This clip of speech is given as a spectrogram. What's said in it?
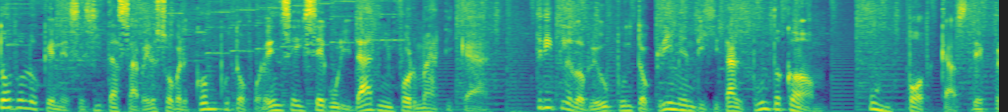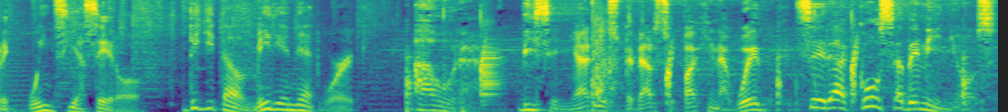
Todo lo que necesitas saber sobre cómputo forense y seguridad informática. www.crimendigital.com. Un podcast de frecuencia cero. Digital Media Network. Ahora, diseñar y hospedar su página web será cosa de niños.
